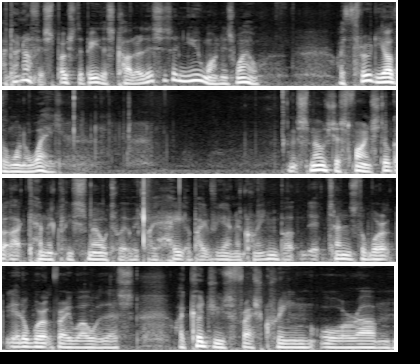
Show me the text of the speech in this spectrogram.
I don't know if it's supposed to be this color. This is a new one as well. I threw the other one away. It smells just fine. Still got that chemically smell to it, which I hate about Vienna cream, but it tends to work. It'll work very well with this. I could use fresh cream or um,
